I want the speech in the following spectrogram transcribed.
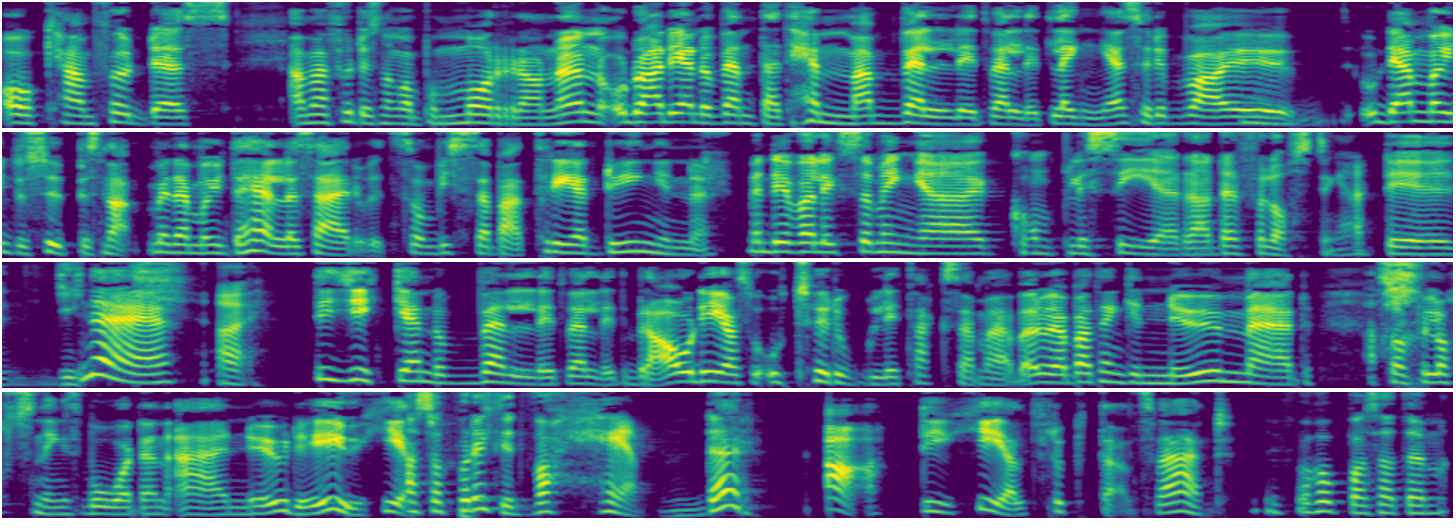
och han föddes, ja, han föddes någon gång på morgonen och då hade jag ändå väntat hemma väldigt, väldigt länge. Så det var ju, och den var ju inte supersnabb, men den var ju inte heller så här som vissa bara tre dygn. Men det var liksom inga komplicerade förlossningar. Det gick... Nej. Nej. Det gick ändå väldigt, väldigt bra och det är jag så otroligt tacksam över. Och jag bara tänker nu med som förlossningsvården är nu, det är ju helt... Alltså på riktigt, vad händer? Ja, det är helt fruktansvärt. Vi får hoppas att en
